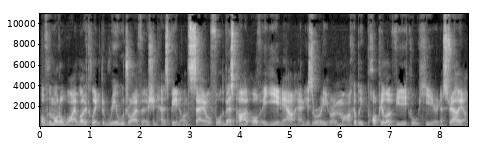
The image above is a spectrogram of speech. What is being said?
of the Model Y locally. The rear-wheel drive version has been on sale for the best part of a year now and is already a remarkably popular vehicle here in Australia.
